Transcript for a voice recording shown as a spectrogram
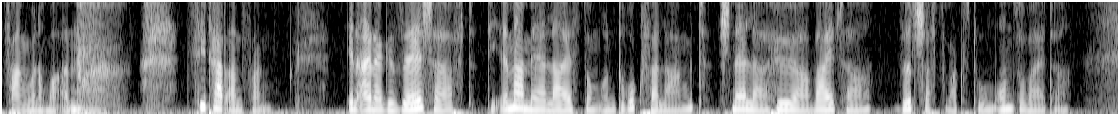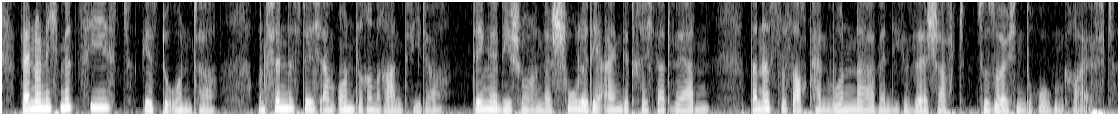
fangen wir nochmal an. Zitat Anfang. In einer Gesellschaft, die immer mehr Leistung und Druck verlangt, schneller, höher, weiter, Wirtschaftswachstum und so weiter. Wenn du nicht mitziehst, gehst du unter und findest dich am unteren Rand wieder. Dinge, die schon in der Schule dir eingetrichtert werden, dann ist es auch kein Wunder, wenn die Gesellschaft zu solchen Drogen greift.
